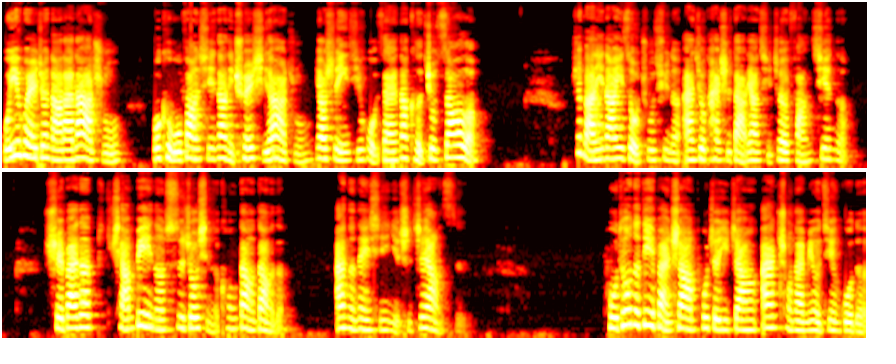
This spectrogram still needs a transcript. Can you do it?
我一会儿就拿来蜡烛，我可不放心让你吹熄蜡烛，要是引起火灾，那可就糟了。这玛丽娜一走出去呢，安就开始打量起这房间了。雪白的墙壁呢，四周显得空荡荡的。安的内心也是这样子。普通的地板上铺着一张安从来没有见过的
